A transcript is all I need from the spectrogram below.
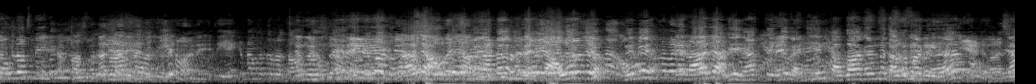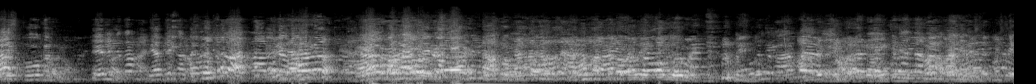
අවුලක් නෙමෙයි. මේ රාජා මේ යත් එක්ක වැඩියෙන් කතා කරන ධර්මයට එයා ස්කෝ කරනවා. තේරෙනවද? යත් එක්ක කතා කරනවා. එයා ඔයා ඔයා මෙහාට එන්න කිව්වා. ඔයා කතා කරනවනේ යත් එක්ක. මේ එතුමාට ඕන වැඩේ වුණා. ඔය ඔය ඒක කරගන්න ඒ කියන්නේ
